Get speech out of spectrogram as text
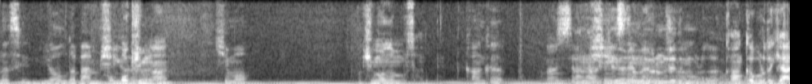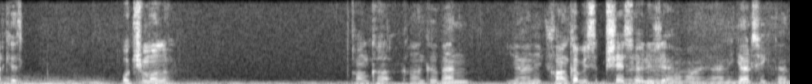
Nasıl? Yolda ben bir şey O kim göremiyorum. lan? Kim o? O kim oğlum bu saatte? Kanka ben Sen bir herkes şey göremiyorum tanıyorum şu dedim burada. Kanka buradaki herkes... O kim oğlum? Kanka, Kanka ben yani çok kanka bir, bir şey söyleyeceğim. göremiyorum ama yani gerçekten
